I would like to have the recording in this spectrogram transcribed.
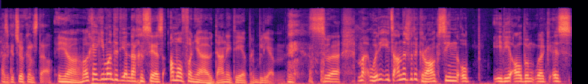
as ek dit so kan stel. Ja, wel kyk iemand het eendag gesê as almal van jou hou, dan het jy 'n probleem. so, maar hoor jy iets anders wat ek raak sien op hierdie album ook is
